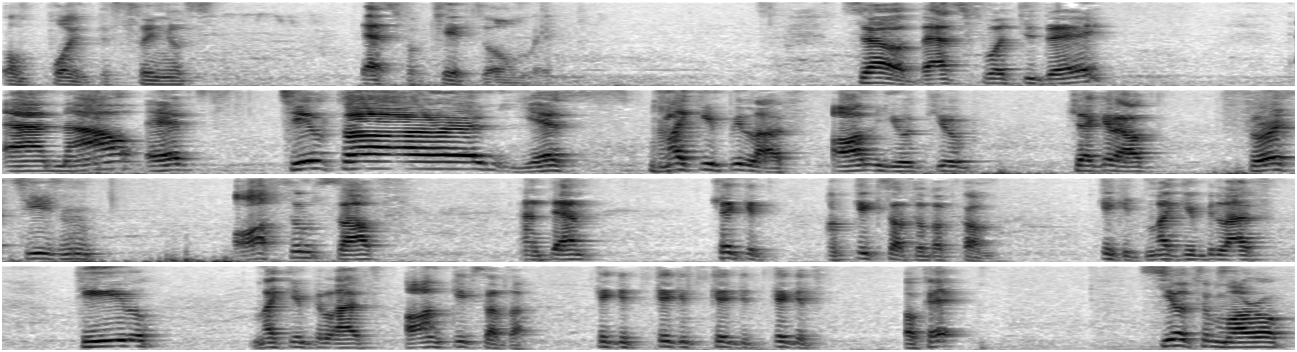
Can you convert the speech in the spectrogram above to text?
don't point the fingers. That's for kids only. So, that's for today. And now it's chill time! Yes, Mikey P Life on YouTube. Check it out. First season. Awesome stuff. And then check it on Kickstarter.com. Kick it, Mikey P Life. Till Mikey P Life on Kickstarter. Kick it, kick it, kick it, kick it. Okay? See you tomorrow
